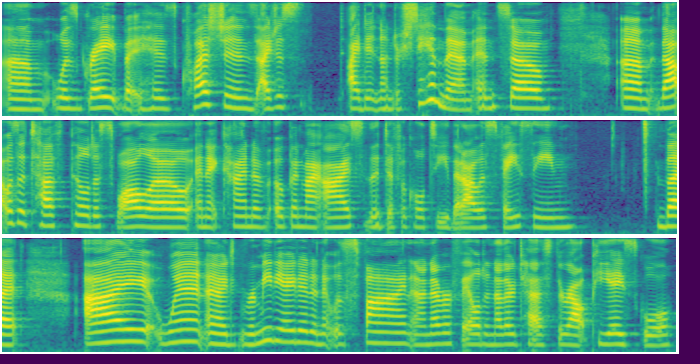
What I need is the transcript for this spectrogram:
um, was great, but his questions, I just I didn't understand them, and so. Um, that was a tough pill to swallow, and it kind of opened my eyes to the difficulty that I was facing. But I went and I remediated, and it was fine, and I never failed another test throughout PA school.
